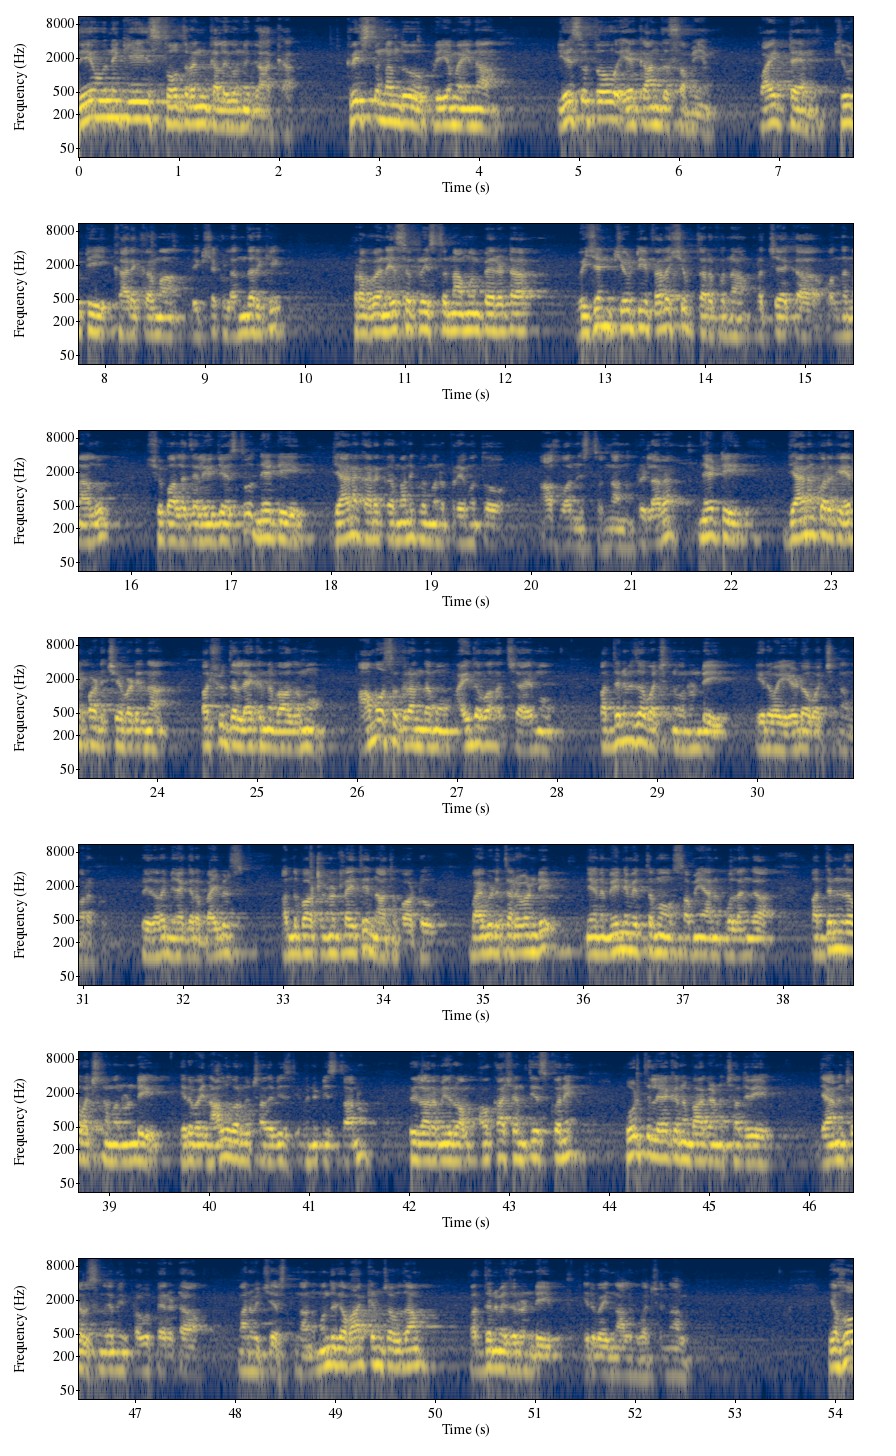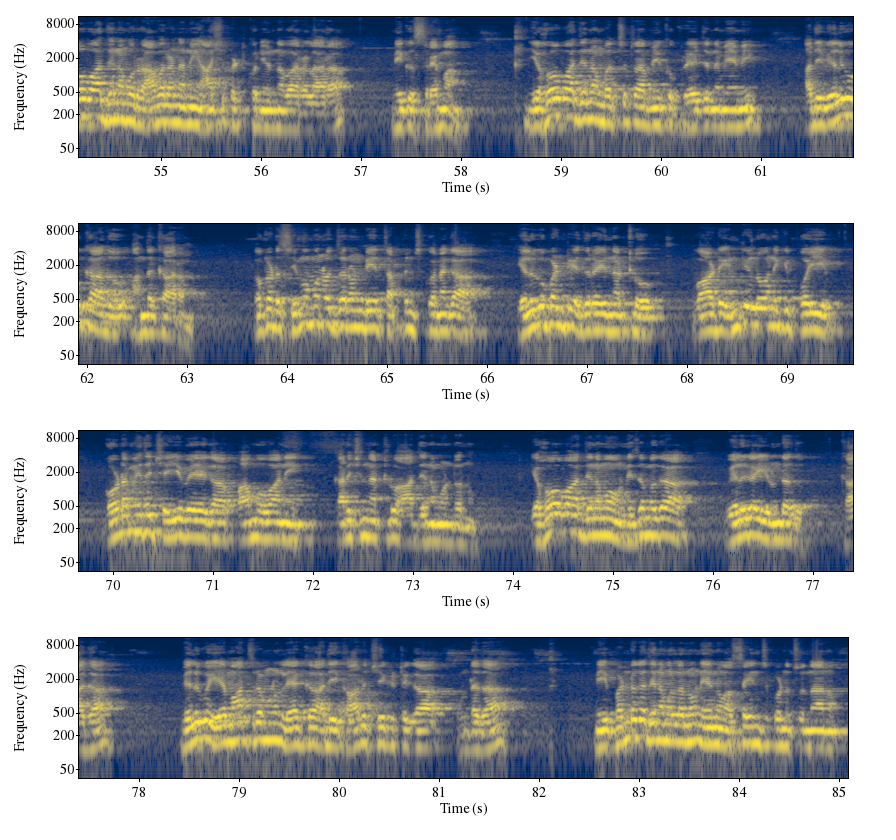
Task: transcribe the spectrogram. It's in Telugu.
దేవునికి స్తోత్రం కలుగును గాక. క్రీస్తునందు ప్రియమైన యేసుతో ఏకాంత సమయం క్వైట్ టైం క్యూటీ కార్యక్రమ వీక్షకులందరికీ ప్రభు అయిన యేసుక్రీస్తు నామం పేరట విజన్ క్యూటీ ఫెలోషిప్ తరఫున ప్రత్యేక వందనాలు శుభాలు తెలియజేస్తూ నేటి ధ్యాన కార్యక్రమానికి మిమ్మల్ని ప్రేమతో ఆహ్వానిస్తున్నాను ప్రిలారా నేటి ధ్యానం కొరకు ఏర్పాటు చేయబడిన పరిశుద్ధ లేఖన భాగము ఆమోస గ్రంథము ఐదవ అధ్యాయము పద్దెనిమిదవ వచనం నుండి ఇరవై ఏడవ వచనం వరకు. ప్రియులారా మీ దగ్గర బైబిల్స్ అందుబాటులో ఉన్నట్లయితే నాతో పాటు బైబిల్ తెరవండి. నేను మీ నిమిత్తము సమయానుకూలంగా పద్దెనిమిదవ వచనం నుండి ఇరవై నాలుగు వరకు చదివి వినిపిస్తాను. ప్రియులారా మీరు అవకాశం తీసుకొని పూర్తి లేఖన భాగాన్ని చదివి ధ్యానం మీ ప్రభు పేరట మనవి చేస్తున్నాను. ముందుగా వాక్యం చదువుదాం. పద్దెనిమిది నుండి ఇరవై నాలుగు వచనాలు. యహోవా దినము రావాలనని ఆశ పెట్టుకుని ఉన్న వారలారా మీకు శ్రమ యహోవా దినం వచ్చుట మీకు ప్రయోజనమేమి? అది వెలుగు కాదు అంధకారం. ఒకడు సింహమునొద్ద నుండి తప్పించుకొనగా ఎలుగుబంటి ఎదురైనట్లు వాడి ఇంటిలోనికి పోయి గోడ మీద చెయ్యి వేయగా పాము వాని కరిచినట్లు ఆ దినముండును. యహోవా దినము నిజముగా వెలుగై ఉండదు. కాగా వెలుగు ఏమాత్రమును లేక అది కారు చీకటిగా ఉండదా? మీ పండుగ దినములను నేను అసహించుకొనుచున్నాను.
